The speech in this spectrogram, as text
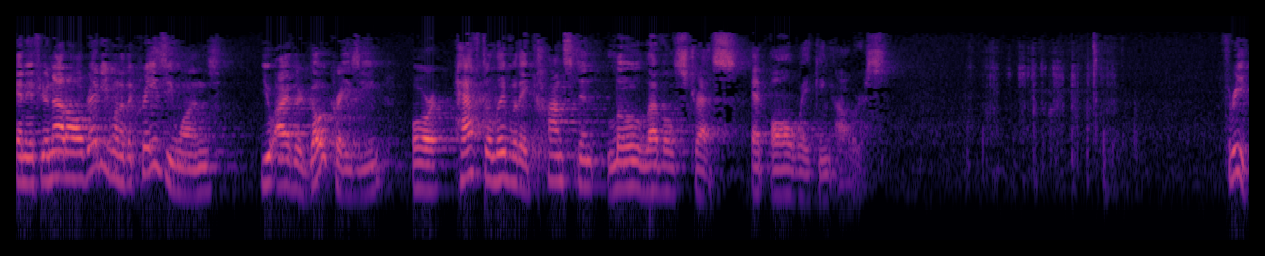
And if you're not already one of the crazy ones, you either go crazy or have to live with a constant low level stress at all waking hours. Three,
